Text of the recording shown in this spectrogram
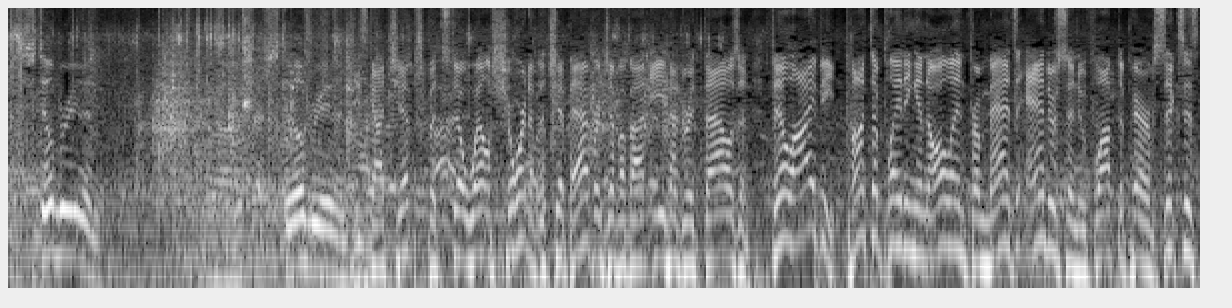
Still breathing. Still breathing. He's got chips, but still well short of the chip average of about 800,000. Phil Ivey contemplating an all-in from Mads Andersen, who flopped a pair of sixes.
